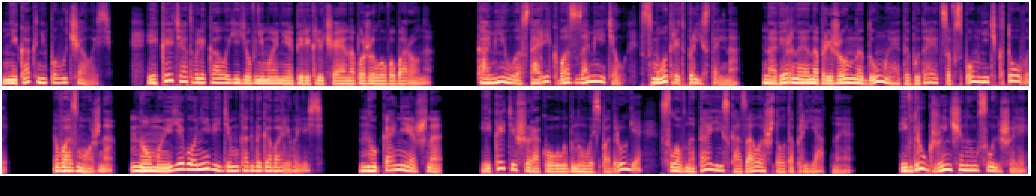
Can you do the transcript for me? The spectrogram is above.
никак не получалось. И Кэти отвлекала ее внимание, переключая на пожилого барона. «Камилла, старик вас заметил, смотрит пристально. Наверное, напряженно думает и пытается вспомнить, кто вы. Возможно, но мы его не видим, как договаривались. Ну, конечно, и Кэти широко улыбнулась подруге, словно та ей сказала что-то приятное. И вдруг женщины услышали.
